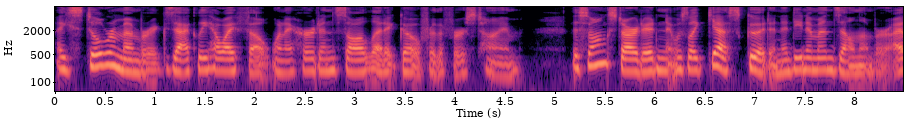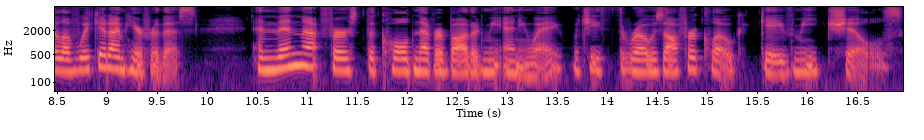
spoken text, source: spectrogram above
I still remember exactly how I felt when I heard and saw Let It Go for the first time. The song started and it was like, yes, good, an Idina Menzel number. I love Wicked, I'm here for this. And then that first, the cold never bothered me anyway, which he throws off her cloak, gave me chills.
